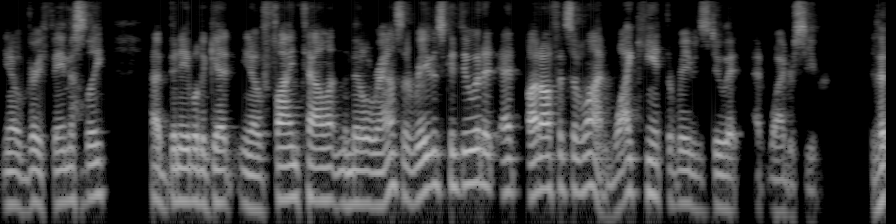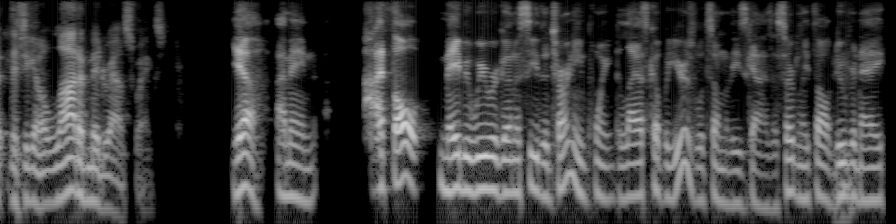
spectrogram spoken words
you know, very famously have been able to get you know fine talent in the middle rounds. So the Ravens could do it at, at, at offensive line. Why can't the Ravens do it at wide receiver? They have to get a lot of mid round swings. Yeah, I mean, I thought maybe we were going to see the turning point the last couple years with some of these guys. I certainly thought mm-hmm. Duvernay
